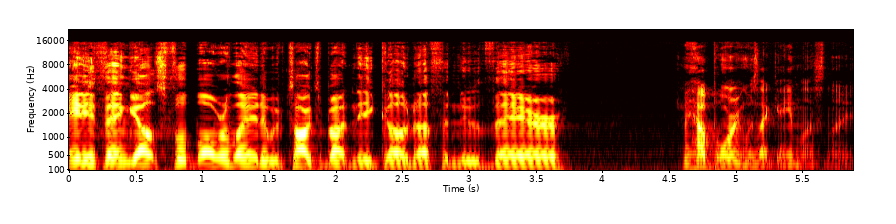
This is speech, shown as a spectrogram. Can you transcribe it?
Anything else football related? We've talked about Nico. Nothing new there. I mean, how boring was that game last night?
